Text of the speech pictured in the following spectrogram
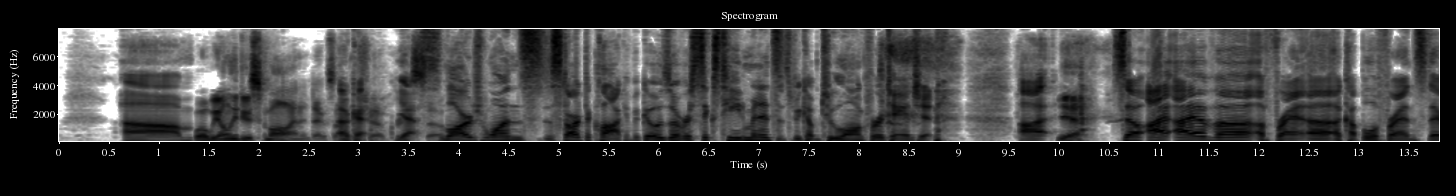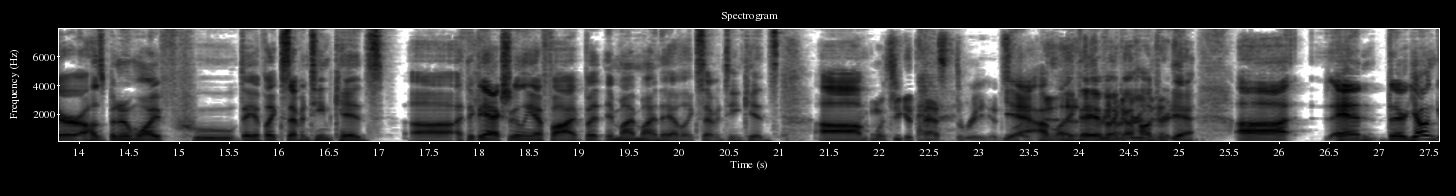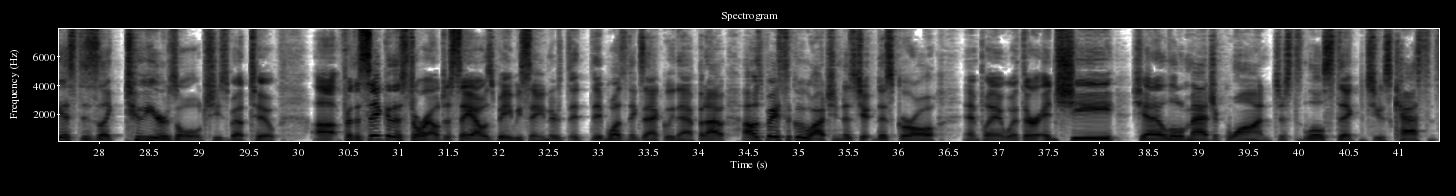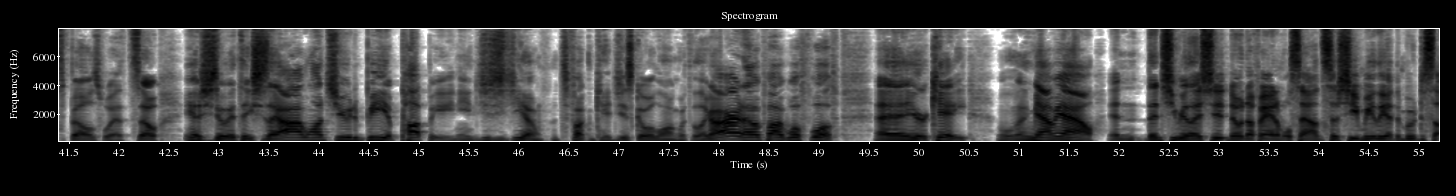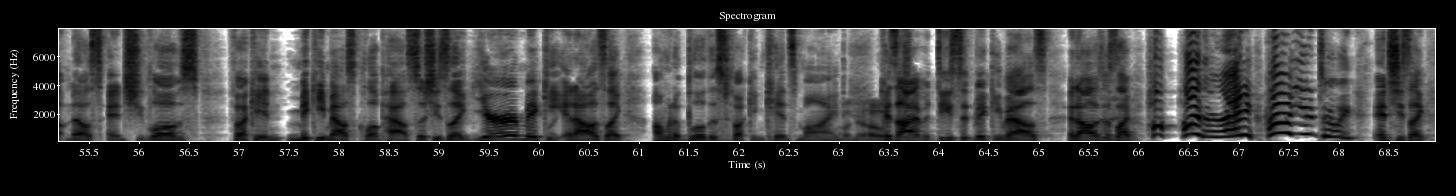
Um Well, we only do small anecdotes on okay. the show. Chris, yes. so- Large ones start the clock. If it goes over 16 minutes, it's become too long for a tangent. uh Yeah. So I I have a, a friend, uh, a couple of friends. They're a husband and wife who they have like seventeen kids. Uh, I think they actually only have five, but in my mind they have like seventeen kids. Um, Once you get past three, it's yeah, like, I'm like they have like a hundred. Yeah, uh, and their youngest is like two years old. She's about two. Uh, for the sake of the story, I'll just say I was babysitting. It, it wasn't exactly that, but I I was basically watching this this girl and playing with her, and she she had a little magic wand, just a little stick that she was casting spells with. So you know she's doing things. She's like, I want you to be a puppy, and you just you know it's a fucking kid. You just go along with it. Like, all right, I'm a puppy, woof woof, and you're a kitty. Meow meow, and then she realized she didn't know enough animal sounds, so she immediately had to move to something else. And she loves fucking Mickey Mouse Clubhouse, so she's like, "You're Mickey," and I was like, "I'm gonna blow this fucking kid's mind Oh, no. because I have a decent Mickey Mouse," and I was just like, "Hi there, Annie, how are you doing?" And she's like,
